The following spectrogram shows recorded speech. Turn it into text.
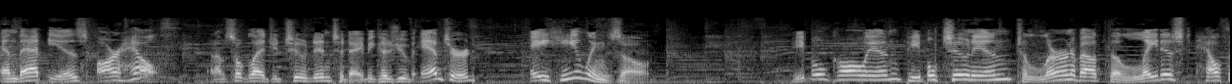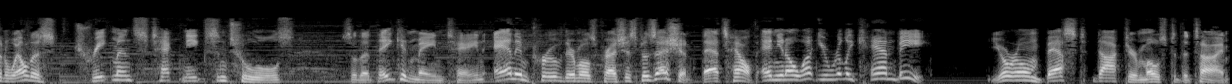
and that is our health. And I'm so glad you tuned in today because you've entered a healing zone. People call in, people tune in to learn about the latest health and wellness treatments, techniques, and tools so that they can maintain and improve their most precious possession. That's health. And you know what? You really can be your own best doctor most of the time.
